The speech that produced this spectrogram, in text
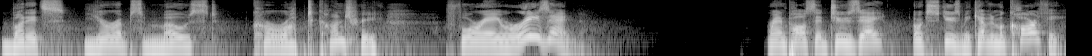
But it's Europe's most corrupt country for a reason. Rand Paul said Tuesday, oh, excuse me, Kevin McCarthy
